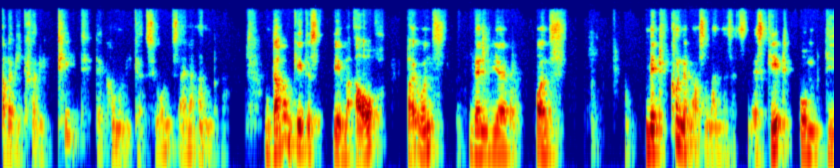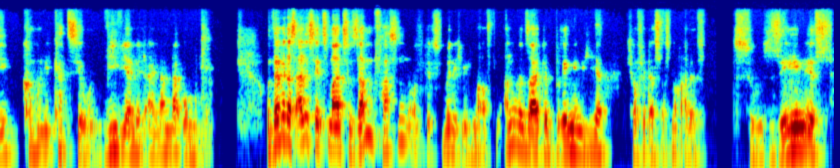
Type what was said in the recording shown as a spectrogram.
Aber die Qualität der Kommunikation ist eine andere. Und darum geht es eben auch bei uns, wenn wir uns mit Kunden auseinandersetzen. Es geht um die Kommunikation, wie wir miteinander umgehen. Und wenn wir das alles jetzt mal zusammenfassen, und jetzt will ich mich mal auf die andere Seite bringen hier, ich hoffe, dass das noch alles zu sehen ist.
